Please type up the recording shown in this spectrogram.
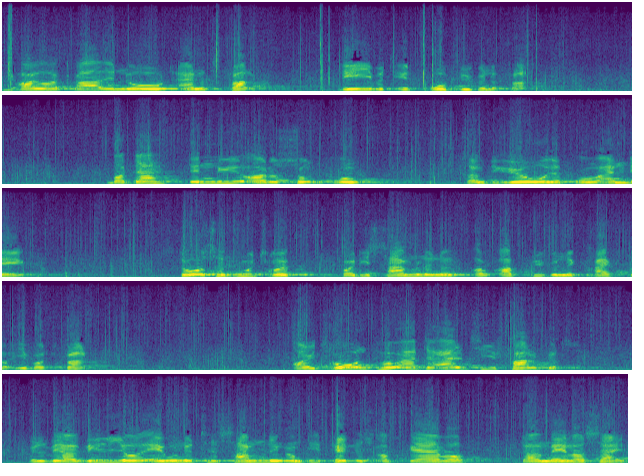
i højere grad end noget andet folk, levet et brobyggende folk. Må da den nye Øresundbro, som de øvrige broanlæg, stå som udtryk for de samlende og opbyggende kræfter i vort folk. Og i troen på, at det altid i folket vil være vilje og evne til samling om de fælles opgaver, der melder sig,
